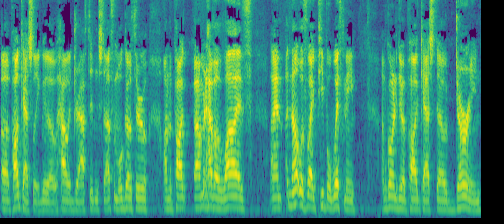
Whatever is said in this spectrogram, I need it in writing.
uh, podcast league, though, how it drafted and stuff. And we'll go through on the pod. I'm gonna have a live. I'm not with like people with me. I'm going to do a podcast though during.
